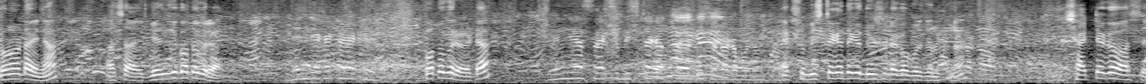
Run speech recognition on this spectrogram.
দোনোটাই না? আচ্ছা গেঞ্জি কত করে? কত করে ওটা একশো বিশ টাকা থেকে দুশো টাকা পর্যন্ত। একশো বিশ টাকা থেকে দুশো টাকা পর্যন্ত না? ষাট টাকাও আছে?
